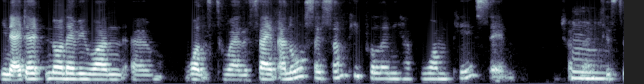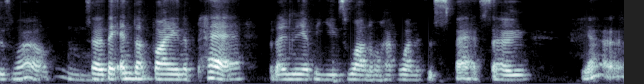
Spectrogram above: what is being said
you know, don't, not everyone um, wants to wear the same. And also, some people only have one piercing, which I've mm. noticed as well. Mm. So they end up buying a pair, but only ever use one or have one as a spare. So, yeah.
